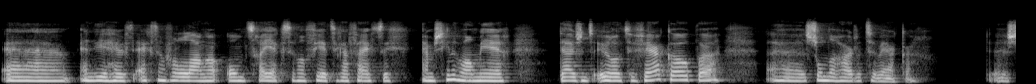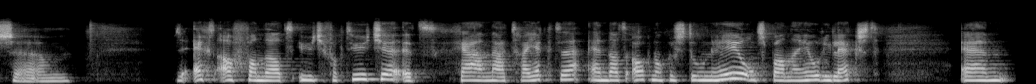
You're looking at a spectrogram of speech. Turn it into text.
Uh, en die heeft echt een verlangen om trajecten van 40 à 50 en misschien nog wel meer duizend euro te verkopen uh, zonder harder te werken. Dus um, dus echt af van dat uurtje factuurtje, het gaan naar trajecten en dat ook nog eens doen heel ontspannen, heel relaxed. En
